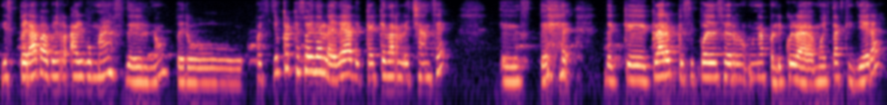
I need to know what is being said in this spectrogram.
y esperaba ver algo más de él, ¿no? Pero pues yo creo que soy de la idea de que hay que darle chance, este, de que claro que sí puede ser una película muy taquillera,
